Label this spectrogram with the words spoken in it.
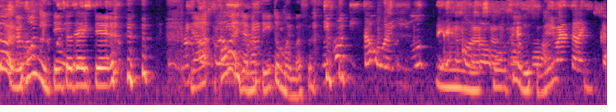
方は日本に行っていただいて いやハワイじゃなくていいと思います。日本にいた方がいいよって、うんそうそうですね。言われたらいいか。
